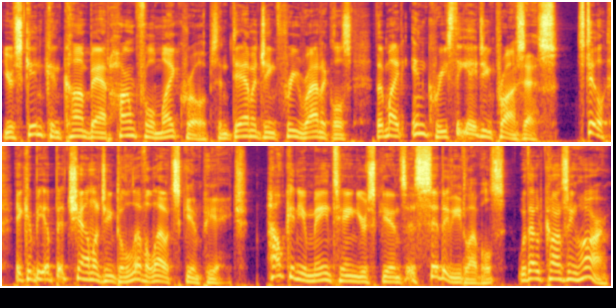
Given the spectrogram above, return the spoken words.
your skin can combat harmful microbes and damaging free radicals that might increase the aging process. Still, it can be a bit challenging to level out skin pH. How can you maintain your skin's acidity levels without causing harm?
